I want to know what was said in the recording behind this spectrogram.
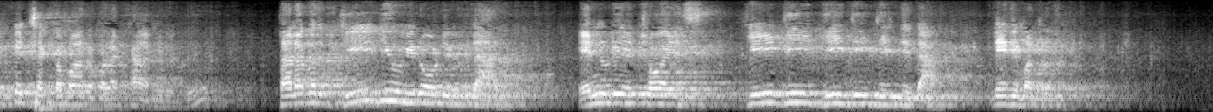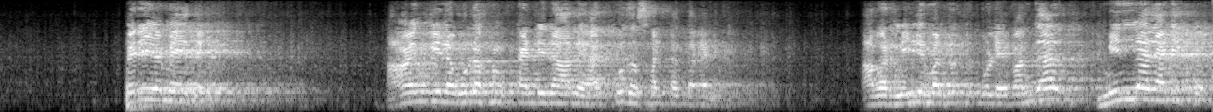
எக்கச்சக்கமான வழக்காக இருந்து தலைவர் ஜிஜி உயிரோடு இருந்தால் என்னுடைய சாய்ஸ் ஜிஜி ஜிஜி ஜிஜி தான் நீதிமன்றத்தில். பெரிய மேதை. ஆங்கில உலகம் கண்டிராத அற்புத சட்டத்திறன் அவர் நீதிமன்றத்துக்குள்ளே வந்தால் மின்னல் அடிக்கும்.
